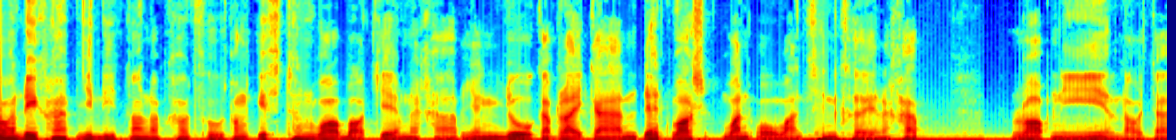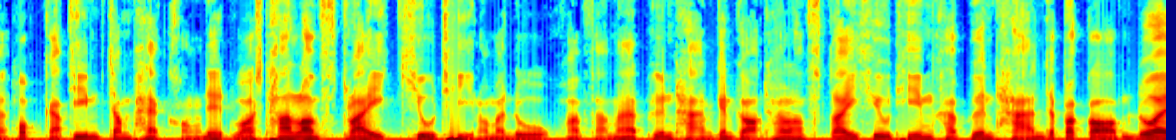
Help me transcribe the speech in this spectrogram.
สวัสดีครับ ยินดีต้อนรับเข้าสู่ช่อง Eastern War Board Game นะครับ ยังอยู่กับรายการ Dead Watch 101 เช่นเคยนะครับ รอบนี้เราจะพบกับทีมจัมแพ c ของ Dead Watch Talon Strike Q Team เรามาดูความสามารถพื้นฐานกันก่อน Talon Strike Q Team ครับ พื้นฐานจะประกอบด้วย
